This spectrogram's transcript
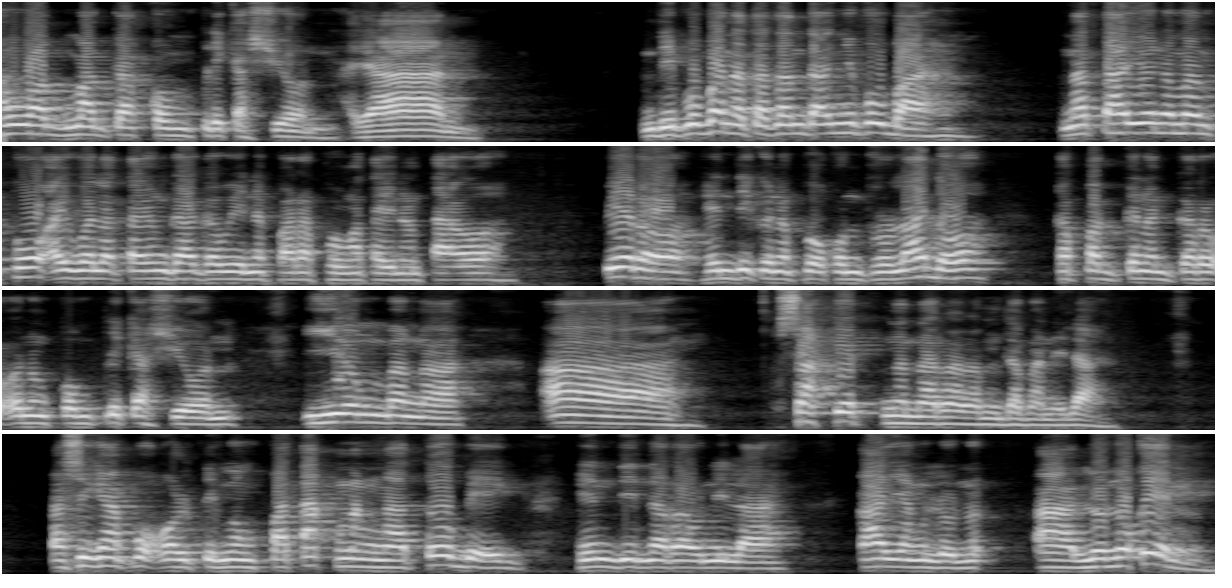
huwag magkakomplikasyon. Ayan. Hindi po ba, natatandaan niyo po ba, na tayo naman po ay wala tayong gagawin na para pumatay ng tao. Pero hindi ko na po kontrolado kapag ka nagkaroon ng komplikasyon yung mga ah, sakit na nararamdaman nila. Kasi nga po, ultimong patak ng ah, tubig, hindi na raw nila kayang luno, ah, lunukin.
